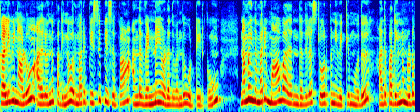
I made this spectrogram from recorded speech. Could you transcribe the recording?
கழுவினாலும் அதில் வந்து பார்த்திங்கன்னா ஒரு மாதிரி பிசு பிசுப்பாக அந்த வெண்ணெயோடது வந்து ஒட்டியிருக்கும். நம்ம இந்த மாதிரி மாவு அந்த இதில் ஸ்டோர் பண்ணி வைக்கும் போது அது பார்த்திங்கன்னா நம்மளோட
